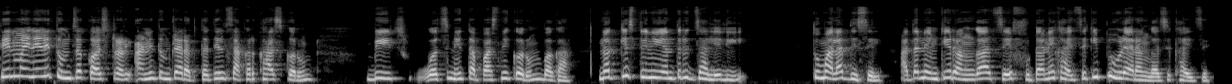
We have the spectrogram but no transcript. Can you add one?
तीन महिन्याने तुमचं कोलेस्ट्रॉल आणि तुमच्या रक्तातील साखर खास करून बीज वचने तपासणी करून बघा. नक्कीच ती नियंत्रित झालेली तुम्हाला दिसेल. आता नेमके रंगाचे फुटाणे खायचे की पिवळ्या रंगाचे खायचे?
